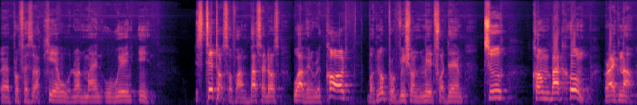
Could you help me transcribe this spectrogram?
uh, Professor Akiem will not mind weighing in. The status of ambassadors who have been recalled, but no provision made for them to come back home right now.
